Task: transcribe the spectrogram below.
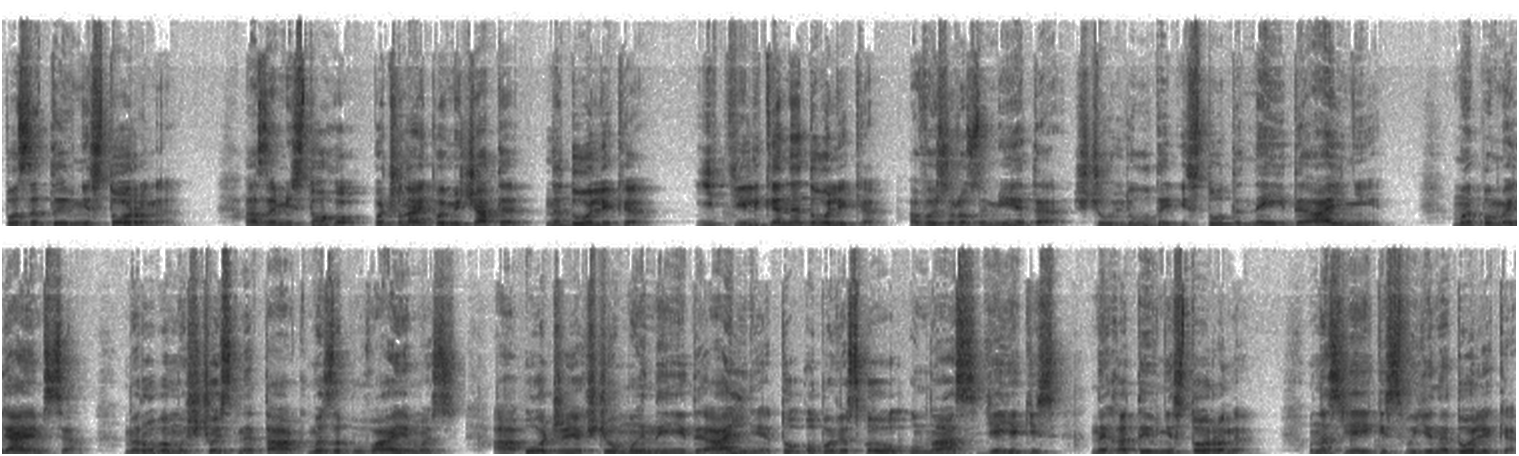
позитивні сторони, а замість того починають помічати недоліки і тільки недоліки. А ви ж розумієте, що люди істоти не ідеальні. Ми помиляємося, ми робимо щось не так, ми забуваємось. А отже, якщо ми не ідеальні, то обов'язково у нас є якісь негативні сторони, у нас є якісь свої недоліки.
